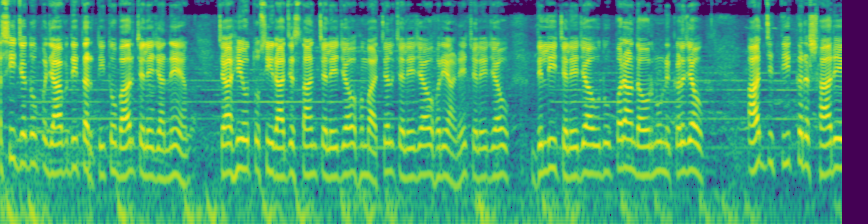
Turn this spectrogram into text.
ਅਸੀਂ ਜਦੋਂ ਪੰਜਾਬ ਦੀ ਧਰਤੀ ਤੋਂ ਬਾਹਰ ਚਲੇ ਜਾਂਦੇ ਆ ਚਾਹੇ ਉਹ ਤੁਸੀਂ ਰਾਜਸਥਾਨ ਚਲੇ ਜਾਓ, ਹਿਮਾਚਲ ਚਲੇ ਜਾਓ, ਹਰਿਆਣੇ ਚਲੇ ਜਾਓ, ਦਿੱਲੀ ਚਲੇ ਜਾਓ, ਉਦੋਂ ਪਰਾਂ ਦੌਰ ਨੂੰ ਨਿਕਲ ਜਾਓ ਅੱਜ ਤੀਕਰ ਸਾਰੇ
